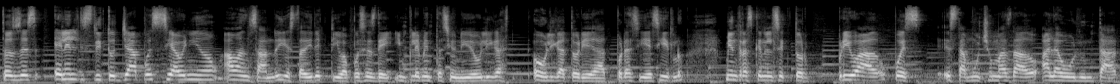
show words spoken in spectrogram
Entonces, en el distrito ya pues se ha venido avanzando y esta directiva pues es de implementación y de obligatoriedad, por así decirlo, mientras que en el sector privado pues está mucho más dado a la voluntad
